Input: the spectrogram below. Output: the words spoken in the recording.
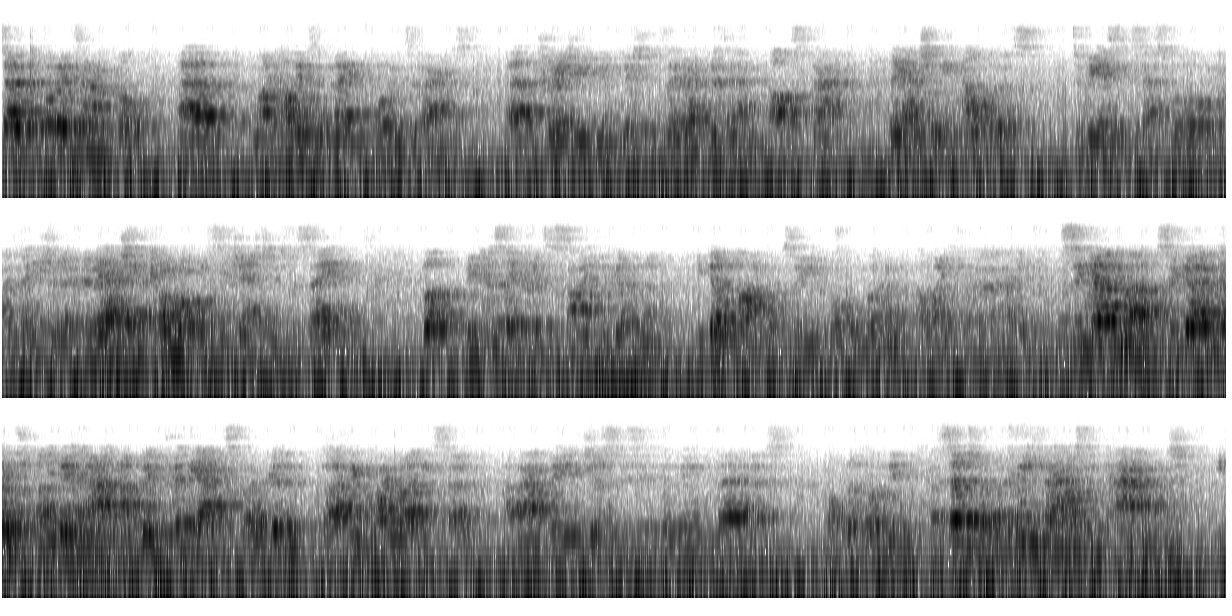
So, for example, uh, my colleagues have made the point about uh, trade union officials. They represent our staff. They actually help us to be a successful organisation. They actually come up with suggestions for savings. But because they criticise the government, you don't like them, so you pull the money away from them. Sigoma, Sigoma, I've been, out, I've been pretty outspoken, but I think quite rightly so, about the injustices and the unfairness of the funding. So, £3,000 you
